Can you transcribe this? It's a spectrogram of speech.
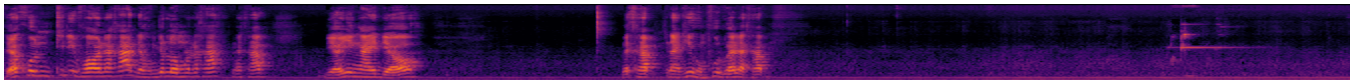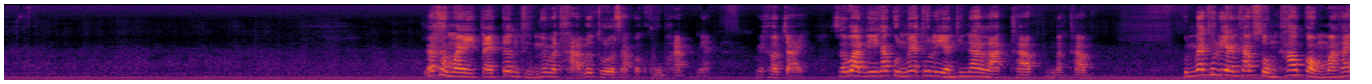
เดี๋ยวคุณทิติพรนะคะ เดี๋ยวผมจะลงแล้วนะคะนะครับ เดี๋ยวยังไงเดี๋ยว นะครับอย่างที่ผมพูดไว้แหละครับแล้วทำไมไตเติ้ลถึงไม่มาถามเรื่องโทรศัพท์กับครูพัดเนี่ยไม่เข้าใจ สวัสดีครับ คุณแม่ทุเรียนที่น่ารักครับนะครับ คุณแม่ทุเรียนครับ ส่งข้าวกล่องมาให้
